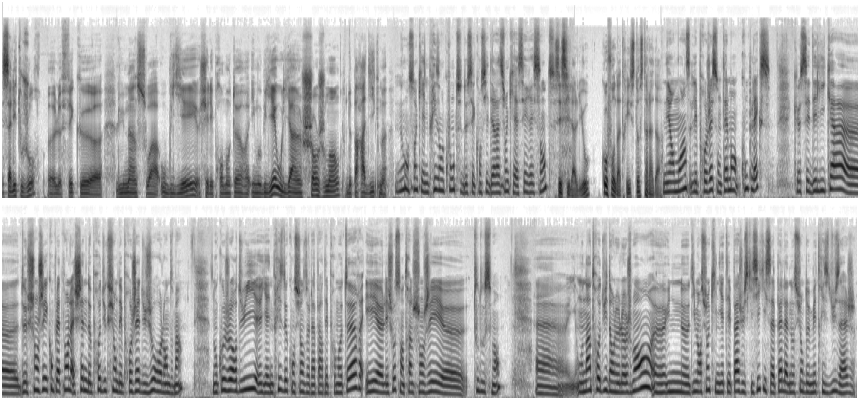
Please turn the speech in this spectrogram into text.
ça l'est toujours, le fait que l'humain soit oublié chez les promoteurs immobiliers, où il y a un changement de paradigme. Nous, on sent qu'il y a une prise en compte de ces considération qui est assez récente. Cécile Alliot, cofondatrice d'Ostalada. Néanmoins, les projets sont tellement complexes que c'est délicat euh, de changer complètement la chaîne de production des projets du jour au lendemain. Donc aujourd'hui, il y a une prise de conscience de la part des promoteurs et euh, les choses sont en train de changer euh, tout doucement. Euh, on introduit dans le logement une dimension qui n'y était pas jusqu'ici, qui s'appelle la notion de maîtrise d'usage.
